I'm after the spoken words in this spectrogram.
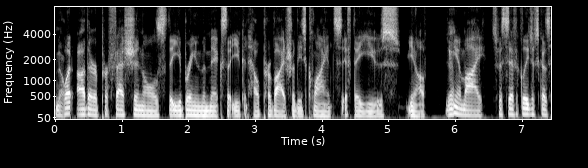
No. What other professionals that you bring in the mix that you can help provide for these clients if they use, you know, Yeah. PMI specifically? Just because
